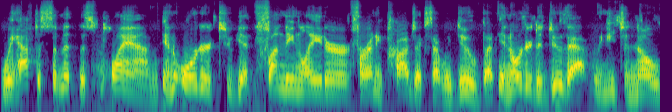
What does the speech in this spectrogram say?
We have to submit this plan in order to get funding later for any projects that we do. But in order to do that, we need to know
